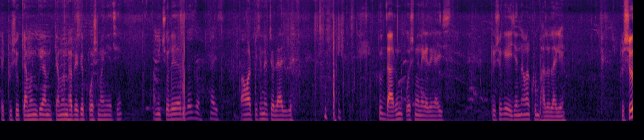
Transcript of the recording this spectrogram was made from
যে টুসু কেমন কি, আমি কেমনভাবে একে পোষ মানিয়েছি। আমি চলে যাব, দেখবে? গাইস আমার পিছনে চলে আসবে। খুব দারুণ পোষ মেনে গেছে গাইস টুসুকে এই জন্য আমার খুব ভালো লাগে। টুসু,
